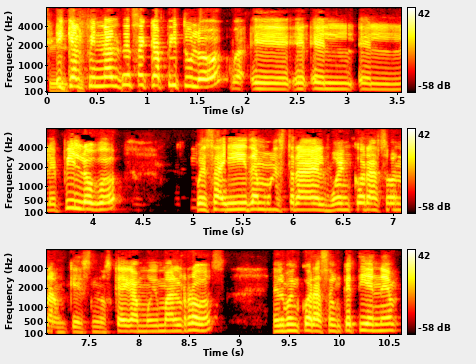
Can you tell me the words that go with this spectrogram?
sí. Y que al final de ese capítulo, el, el, el epílogo, pues ahí demuestra el buen corazón, aunque nos caiga muy mal Ross, el buen corazón que tiene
